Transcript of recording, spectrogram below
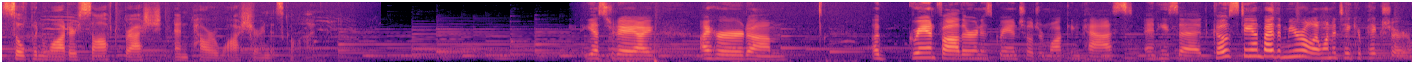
soap and water soft brush and power washer and it's gone. Yesterday I, I heard um, a grandfather and his grandchildren walking past and he said, go stand by the mural, I want to take your picture.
